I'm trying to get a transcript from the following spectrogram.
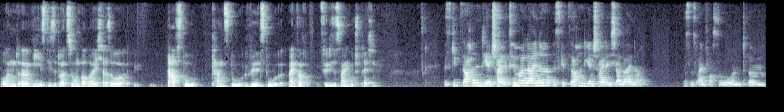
Und äh, wie ist die Situation bei euch? Also darfst du, kannst du, willst du einfach für dieses Weingut sprechen? es gibt Sachen, die entscheidet Tim alleine, es gibt Sachen, die entscheide ich alleine. Das ist einfach so. Und ähm,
